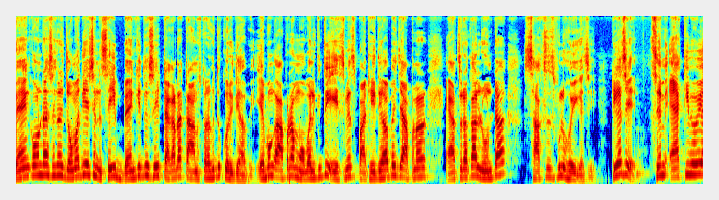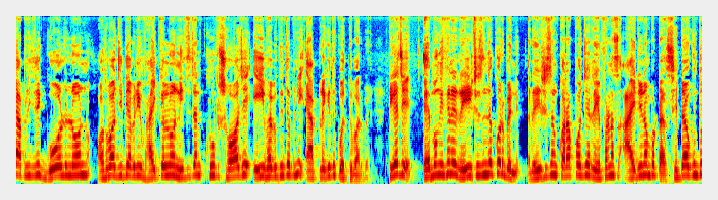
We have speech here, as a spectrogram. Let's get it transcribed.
ব্যাঙ্ক অ্যাকাউন্টটা সেখানে জমা দিয়েছেন, সেই ব্যাঙ্কে কিন্তু সেই টাকাটা ট্রান্সফার কিন্তু করে দেওয়া হবে এবং আপনার মোবাইল কিন্তু এস এম এস পাঠিয়ে দেওয়া হবে যে আপনার এত টাকা লোনটা সাকসেসফুল হয়ে গেছে। ঠিক আছে? সেম একইভাবে আপনি যদি গোল্ড লোন অথবা যদি আপনি ভাইকেল লোন নিতে চান, খুব সহজে এইভাবে কিন্তু আপনি অ্যাপ্লাই কিন্তু করতে পারবেন। ঠিক আছে? এবং এখানে রেজিস্ট্রেশন যা করবেন রেজিস্ট্রেশন করার পর যে রেফারেন্স আইডি নম্বরটা সেটাও কিন্তু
